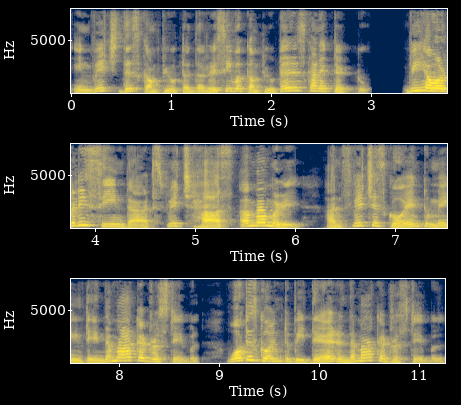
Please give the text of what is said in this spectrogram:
in which this computer, the receiver computer is connected to. We have already seen that switch has a memory and switch is going to maintain the MAC address table. What is going to be there in the MAC address table?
